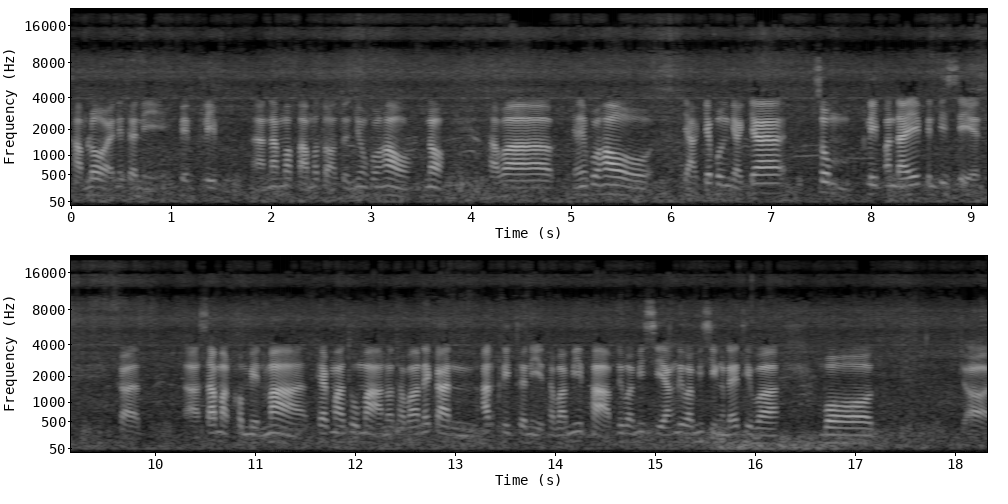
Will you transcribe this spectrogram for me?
ขามร้อยในเทอนี้เป็นคลิปอ่านำมาฝากมาต่อตัวโยมของเฮาเนาะถ้าว่าอย่างนี้พวกเฮาอยากจะเบิ่งอยากจะส้มคลิปอันใดเป็นพิเศษก็อ่าสามารถคอมเมนต์มาแท็กมาโทรมาเนาะถ้าว่าในการอัดคลิปเทอนี้ถ้าว่ามีภาพหรือว่ามีเสียงหรือว่ามีสิ่งอันใดที่ว่าบ่อ่า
